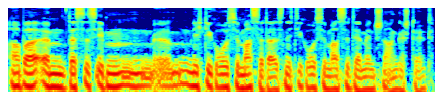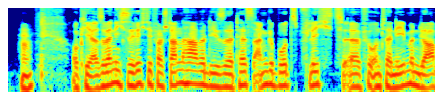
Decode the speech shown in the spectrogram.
Aber ähm, das ist eben ähm, nicht die große Masse. Da ist nicht die große Masse der Menschen angestellt. Hm. Okay, also wenn ich Sie richtig verstanden habe, diese Testangebotspflicht äh, für Unternehmen, ja,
